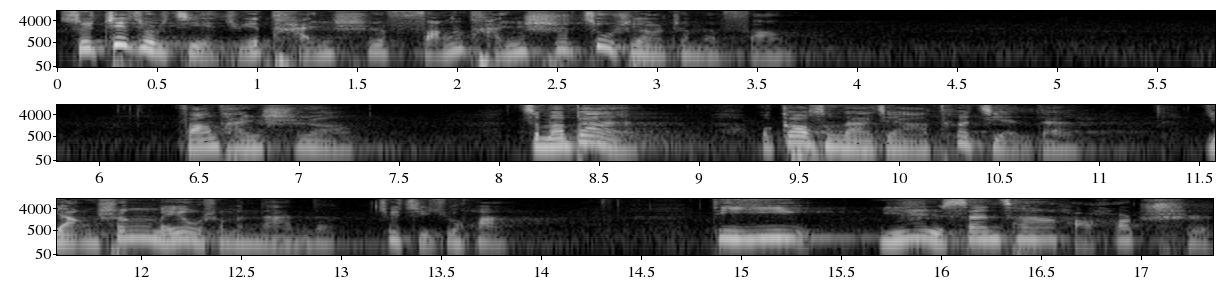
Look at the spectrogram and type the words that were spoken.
所以这就是解决痰湿、防痰湿，就是要这么防。防痰湿啊，怎么办？我告诉大家，特简单，养生没有什么难的，就几句话。第一，一日三餐好好吃，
